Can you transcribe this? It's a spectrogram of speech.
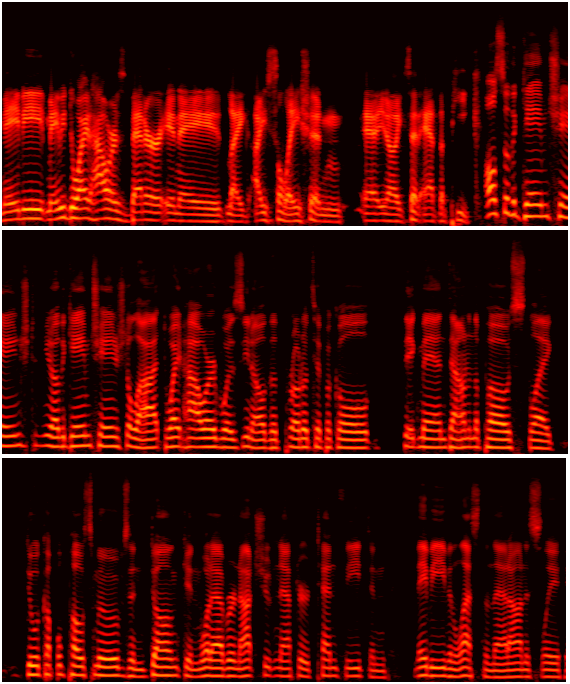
maybe maybe Dwight Howard's better in a like isolation. Uh, you know, like said, at the peak. Also, the game changed. You know, the game changed a lot. Dwight Howard was, you know, the prototypical big man down in the post, like do a couple post moves and dunk and whatever, not shooting after 10 feet and maybe even less than that, honestly.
